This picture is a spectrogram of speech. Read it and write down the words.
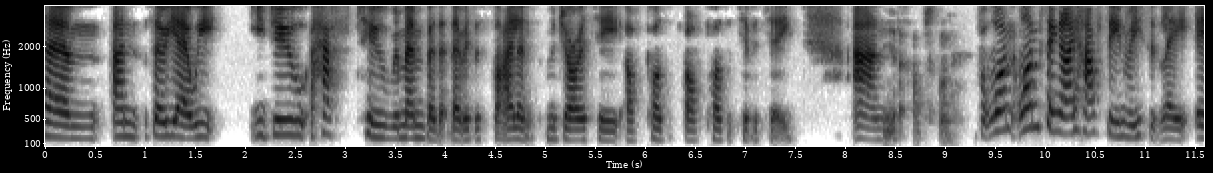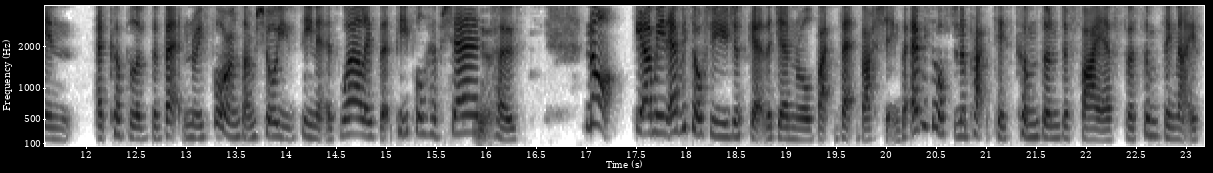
Um, and so yeah, we you do have to remember that there is a silent majority of pos- of positivity, and yeah, absolutely. But one one thing I have seen recently in a couple of the veterinary forums, I'm sure you've seen it as well, is that people have shared yes. posts. Not, yeah, I mean, every so often you just get the general vet bashing, but every so often a practice comes under fire for something that is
